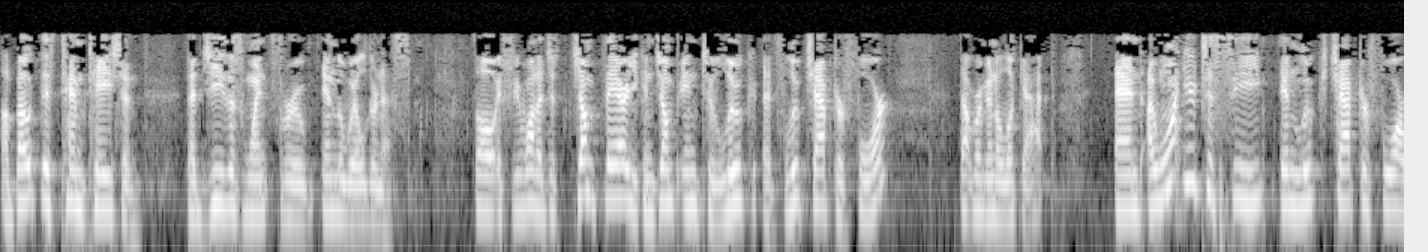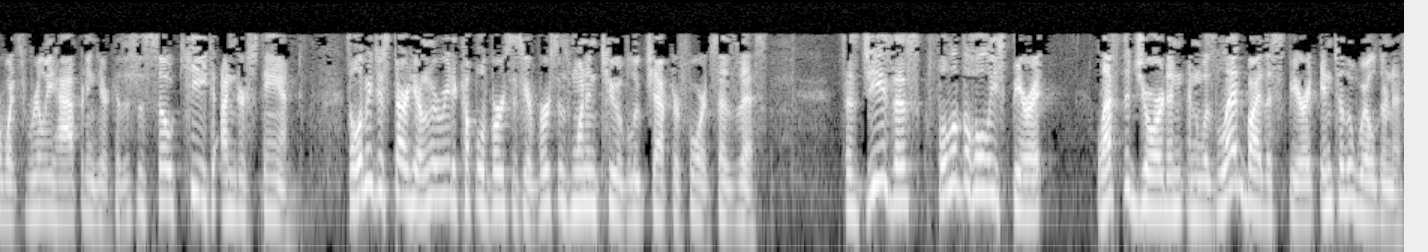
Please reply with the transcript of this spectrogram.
about this temptation that Jesus went through in the wilderness. So if you want to just jump there, you can jump into Luke. It's Luke chapter 4 that we're going to look at. And I want you to see in Luke chapter 4 what's really happening here because this is so key to understand. So let me just start here. Let me read a couple of verses here. Verses 1 and 2 of Luke chapter 4. It says this. It says, Jesus, full of the Holy Spirit, left the Jordan and was led by the Spirit into the wilderness,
